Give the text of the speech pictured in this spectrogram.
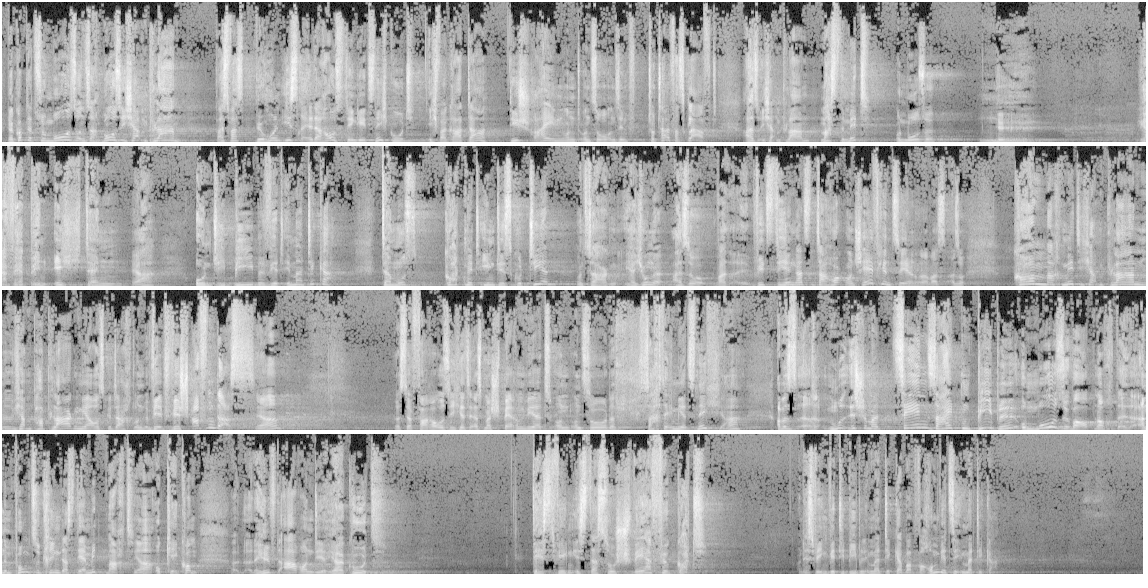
Dann kommt er zu Mose und sagt, Mose, ich habe einen Plan. Weißt was? Wir holen Israel da raus, denen geht's nicht gut. Ich war gerade da. Die schreien und, und so und sind total versklavt. Also, ich habe einen Plan, machst du mit? Und Mose, nö, ja, wer bin ich denn? Ja, und die Bibel wird immer dicker. Da muss Gott mit ihm diskutieren und sagen, ja Junge, also was, willst du hier den ganzen Tag hocken und Schäfchen zählen oder was? Also komm, mach mit, ich habe einen Plan, ich habe ein paar Plagen mir ausgedacht und wir, wir schaffen das, ja. Dass der Pharao sich jetzt erstmal sperren wird und, und so, das sagt er ihm jetzt nicht, ja. Aber es äh, ist schon mal zehn Seiten Bibel, um Mose überhaupt noch äh, an den Punkt zu kriegen, dass der mitmacht. Ja, okay, komm, äh, hilft Aaron dir. Ja, gut. Deswegen ist das so schwer für Gott. Und deswegen wird die Bibel immer dicker. Aber warum wird sie immer dicker?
